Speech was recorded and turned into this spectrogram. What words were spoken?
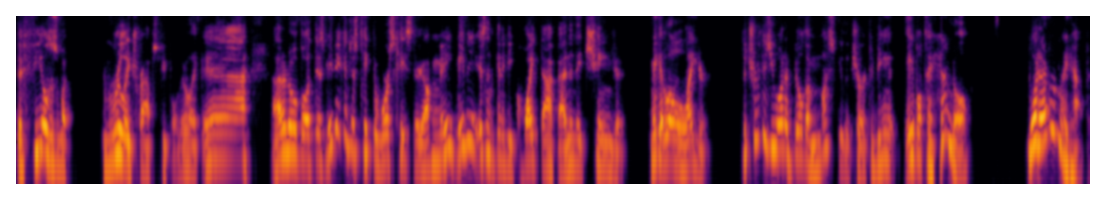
the feels is what really traps people. They're like, eh, I don't know about this. Maybe I can just take the worst case scenario off. Maybe, maybe it isn't going to be quite that bad. And then they change it, make it a little lighter. The truth is, you want to build a musculature to being able to handle whatever might happen.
